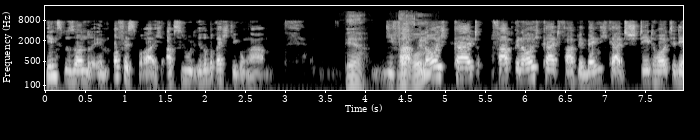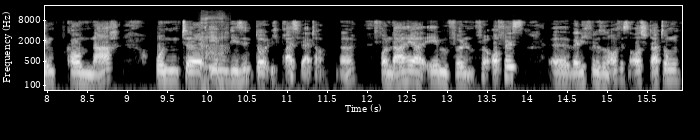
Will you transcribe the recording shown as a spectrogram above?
insbesondere im Office-Bereich absolut ihre Berechtigung haben. Ja. Die Farbgenauigkeit, Farbgenauigkeit, Farblebendigkeit steht heute dem kaum nach und äh, ah. eben die sind deutlich preiswerter. Ne? Von daher eben für, für Office, äh, wenn ich für so eine Office-Ausstattung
